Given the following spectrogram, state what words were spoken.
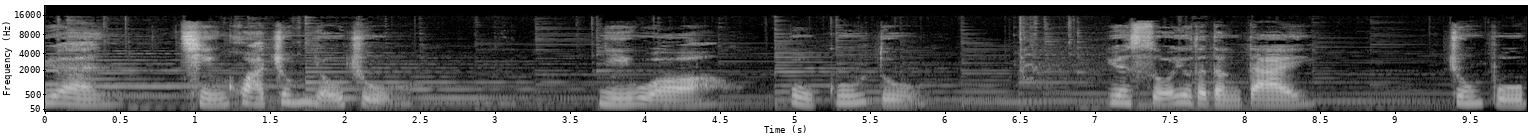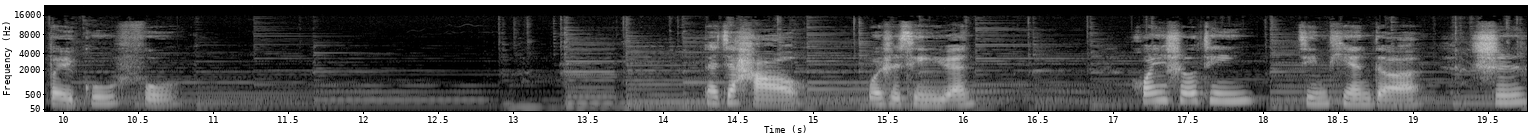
愿情话终有主，你我不孤独。愿所有的等待终不被辜负。大家好，我是晴渊，欢迎收听今天的诗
